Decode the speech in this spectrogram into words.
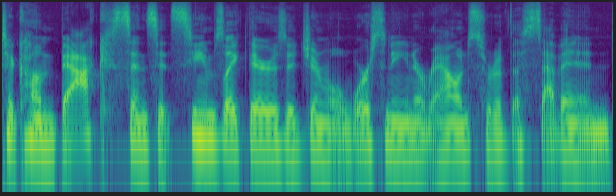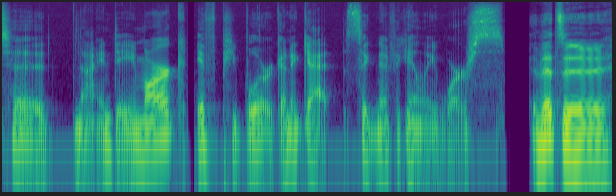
to come back since it seems like there is a general worsening around sort of the seven to nine day mark if people are going to get significantly worse. And that's a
